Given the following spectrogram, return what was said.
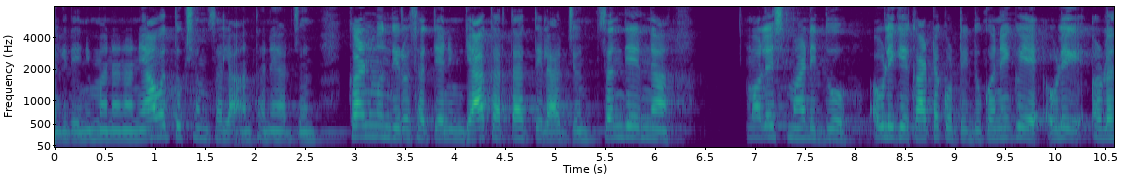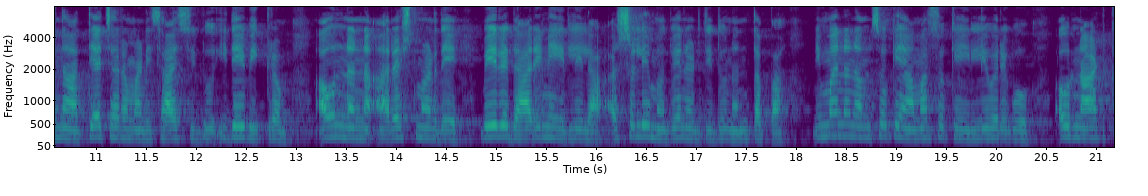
ಆಗಿದೆ. ನಿಮ್ಮನ್ನು ನಾನು ಯಾವತ್ತೂ ಕ್ಷಮಿಸಲ್ಲ ಅಂತಾನೆ ಅರ್ಜುನ್. ಕಣ್ಮುಂದಿರೋ ಸತ್ಯ ನಿಮ್ಗೆ ಯಾಕೆ ಅರ್ಥ ಆಗ್ತಿಲ್ಲ ಅರ್ಜುನ್? ಸಂಧ್ಯೆಯನ್ನು ಮೊಲೆಸ್ಟ್ ಮಾಡಿದ್ದು, ಅವಳಿಗೆ ಕಾಟ ಕೊಟ್ಟಿದ್ದು, ಕೊನೆಗೆ ಅವಳಿಗೆ ಅವಳನ್ನು ಅತ್ಯಾಚಾರ ಮಾಡಿ ಸಾಯಿಸಿದ್ದು ಇದೇ ವಿಕ್ರಮ್. ಅವನು ನನ್ನ ಅರೆಸ್ಟ್ ಮಾಡದೆ, ಬೇರೆ ದಾರಿನೇ ಇರಲಿಲ್ಲ. ಅಷ್ಟರಲ್ಲಿ ಮದುವೆ ನಡೆದಿದ್ದು ನನ್ನ ತಪ್ಪ ನಿಮ್ಮನ್ನು ನಂಬಿಸೋಕೆ, ಅಮರ್ಸೋಕೆ ಇಲ್ಲಿವರೆಗೂ ಅವ್ರ ನಾಟಕ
